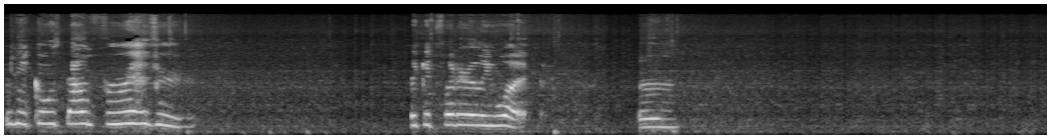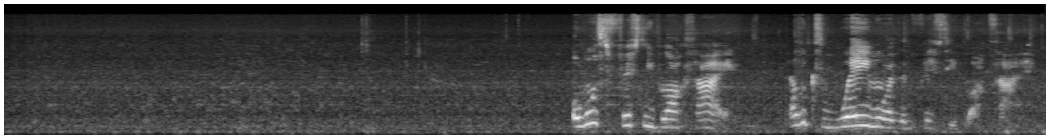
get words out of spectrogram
And it goes down forever. Like it's literally what? Um almost 50 blocks high. That looks way more than 50 blocks high.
